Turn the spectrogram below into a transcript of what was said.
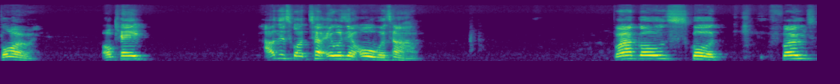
boring. Okay. I was just gonna tell it was in overtime. Broncos scored first.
